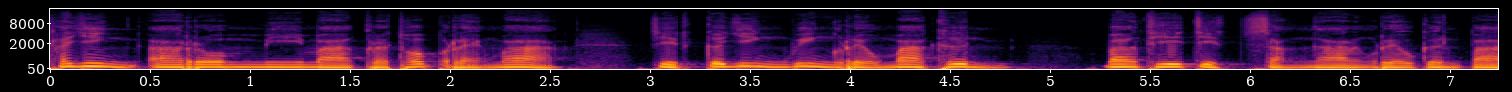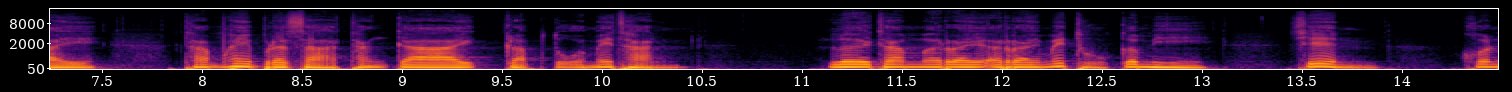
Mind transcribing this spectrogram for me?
ถ้ายิ่งอารมณ์มีมากระทบแรงมาก จิตก็ยิ่งวิ่งเร็วมากขึ้น บางทีจิตสั่งงานเร็วเกินไปทำให้ประสาททางกายกลับตัวไม่ทัน เลยทำอะไรอะไรไม่ถูกก็มี เช่น คน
